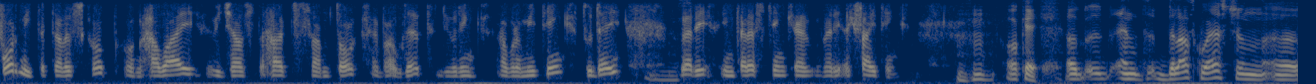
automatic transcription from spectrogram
four meter telescope on Hawaii. We just heard some talk about that during our meeting today. Very interesting and very exciting. Mm-hmm. Okay, uh, and the last question. Uh,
